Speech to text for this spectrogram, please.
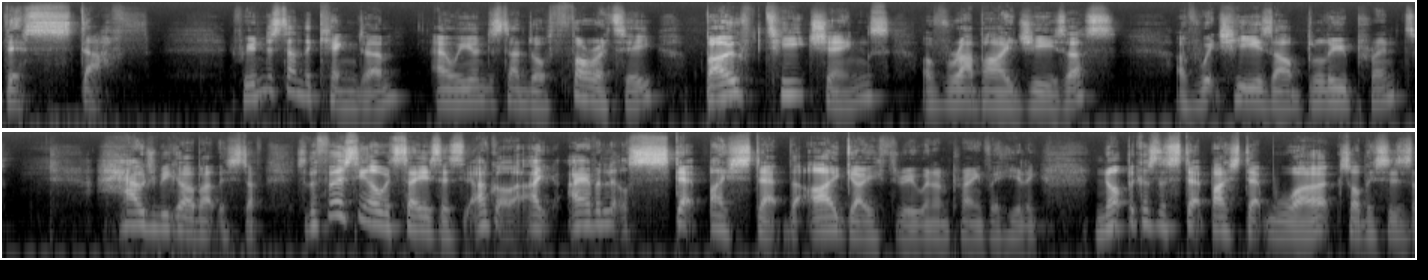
this stuff? If we understand the kingdom and we understand authority, both teachings of Rabbi Jesus, of which he is our blueprint, how do we go about this stuff? So the first thing I would say is this: I've got I, I have a little step by step that I go through when I'm praying for healing. Not because the step by step works or this is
